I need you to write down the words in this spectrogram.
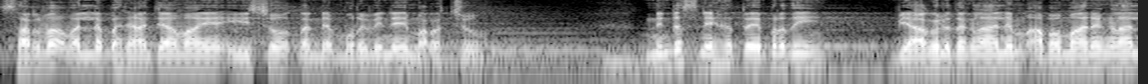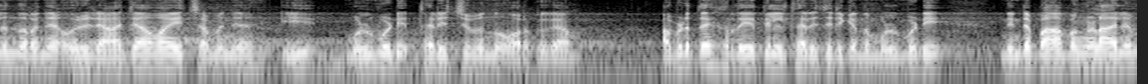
സർവവല്ലഭ രാജാവായ ഈശോ തന്റെ മുറിവിനെ മറച്ചു. നിന്റെ സ്നേഹത്തെ പ്രതി വ്യാകുലതകളാലും അപമാനങ്ങളാലും നിറഞ്ഞ ഒരു രാജാവായി ചമഞ്ഞ് ഈ മുൾമുടി ധരിച്ചുവെന്ന് ഓർക്കുക. അവിടുത്തെ ഹൃദയത്തിൽ ധരിച്ചിരിക്കുന്ന മുൾമുടി നിന്റെ പാപങ്ങളാലും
